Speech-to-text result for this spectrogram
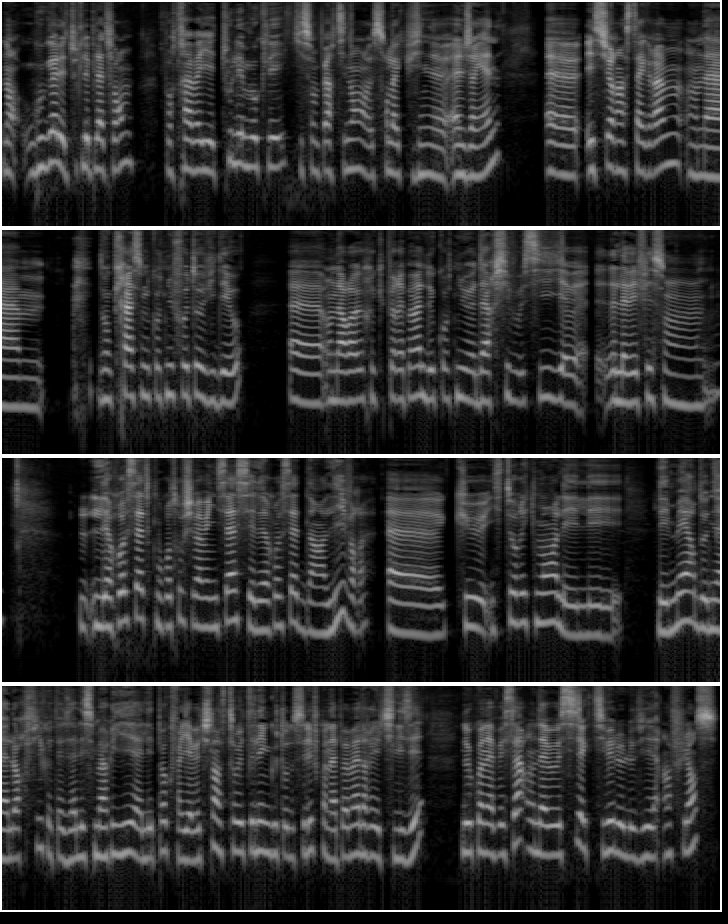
non, Google et toutes les plateformes pour travailler tous les mots-clés qui sont pertinents euh, sur la cuisine euh, algérienne. et sur Instagram, on a donc création de contenu photo, vidéo. on a récupéré pas mal de contenu d'archives aussi. Elle avait fait son. Les recettes qu'on retrouve chez Mamanissa, c'est les recettes d'un livre que historiquement les, les, les mères donnaient à leurs filles quand elles allaient se marier à l'époque. Enfin, il y avait tout un storytelling autour de ce livre qu'on a pas mal réutilisé. Donc on a fait ça. On avait aussi activé le levier influence.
